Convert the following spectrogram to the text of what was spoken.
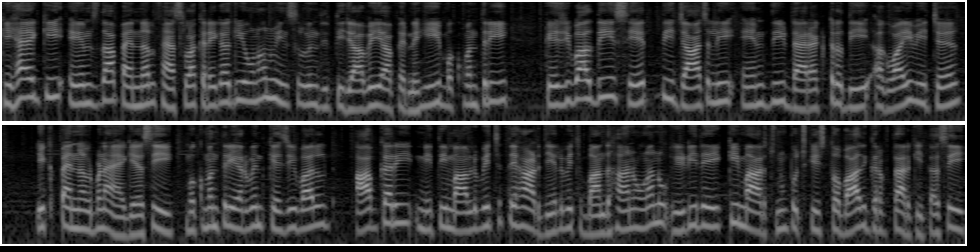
ਕਿਹਾ ਹੈ ਕਿ ਏਮਸ ਦਾ ਪੈਨਲ ਫੈਸਲਾ ਕਰੇਗਾ ਕਿ ਉਹਨਾਂ ਨੂੰ ਇਨਸੂਲਿਨ ਦਿੱਤੀ ਜਾਵੇ ਜਾਂ ਫਿਰ ਨਹੀਂ। ਮੁੱਖ ਮੰਤਰੀ ਕੇਜਰੀਵਾਲ ਦੀ ਸਿਹਤ ਦੀ ਜਾਂਚ ਲਈ ਏਮਸ ਦੀ ਡਾਇਰੈਕਟਰ ਦੀ ਅਗਵਾਈ ਵਿੱਚ ਇੱਕ ਪੈਨਲ ਬਣਾਇਆ ਗਿਆ ਸੀ। ਮੁੱਖ ਮੰਤਰੀ ਅਰਵਿੰਦ ਕੇਜਰੀਵਾਲ ਆਬਕਾਰੀ ਨੀਤੀ ਮਾਮਲੇ ਵਿੱਚ ਤਿਹਾੜ ਜੇਲ੍ਹ ਵਿੱਚ ਬੰਦ ਹਨ। ਉਹਨਾਂ ਨੂੰ ਈਡੀ ਦੇ 21 ਮਾਰਚ ਨੂੰ ਪੁੱਛਗਿੱਛ ਤੋਂ ਬਾਅਦ ਗ੍ਰਿਫਤਾਰ ਕੀਤਾ ਸੀ।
